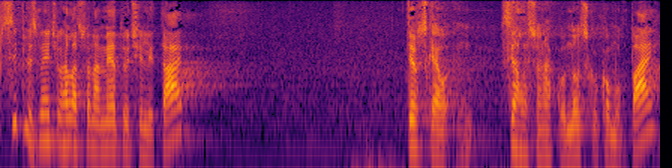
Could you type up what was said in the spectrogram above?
simplesmente um relacionamento utilitário. Deus quer se relacionar conosco como pai.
